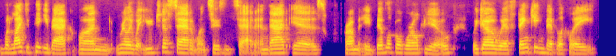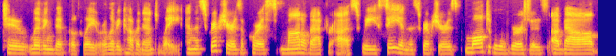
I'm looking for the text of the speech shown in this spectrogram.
would like to piggyback on really what you just said and what Susan said, and that is from a biblical worldview, we go with thinking biblically to living biblically or living covenantally. And the scriptures, of course, model that for us. We see in the scriptures multiple verses about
